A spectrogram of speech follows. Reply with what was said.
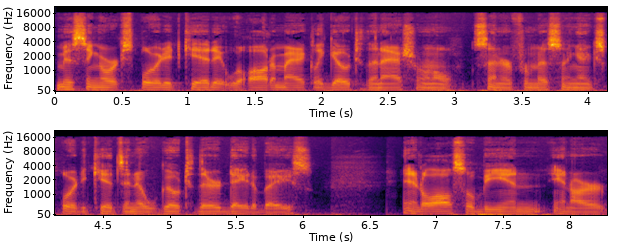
missing or exploited kid, it will automatically go to the National Center for Missing and Exploited Kids, and it will go to their database. And it'll also be in in our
